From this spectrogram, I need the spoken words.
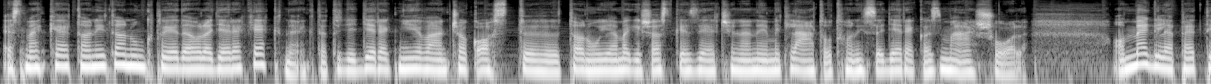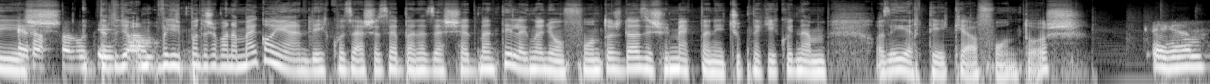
Ezt meg kell tanítanunk például a gyerekeknek? Tehát, hogy a gyerek nyilván csak azt tanulja meg, és azt kezdi el csinálni, amit lát otthon, hisz a gyerek az máshol. A meglepetés, tehát, hogy a, vagy pontosabban a megajándékozás az ebben az esetben tényleg nagyon fontos, de az is, hogy megtanítsuk nekik, hogy nem az értéke a fontos. Igen.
